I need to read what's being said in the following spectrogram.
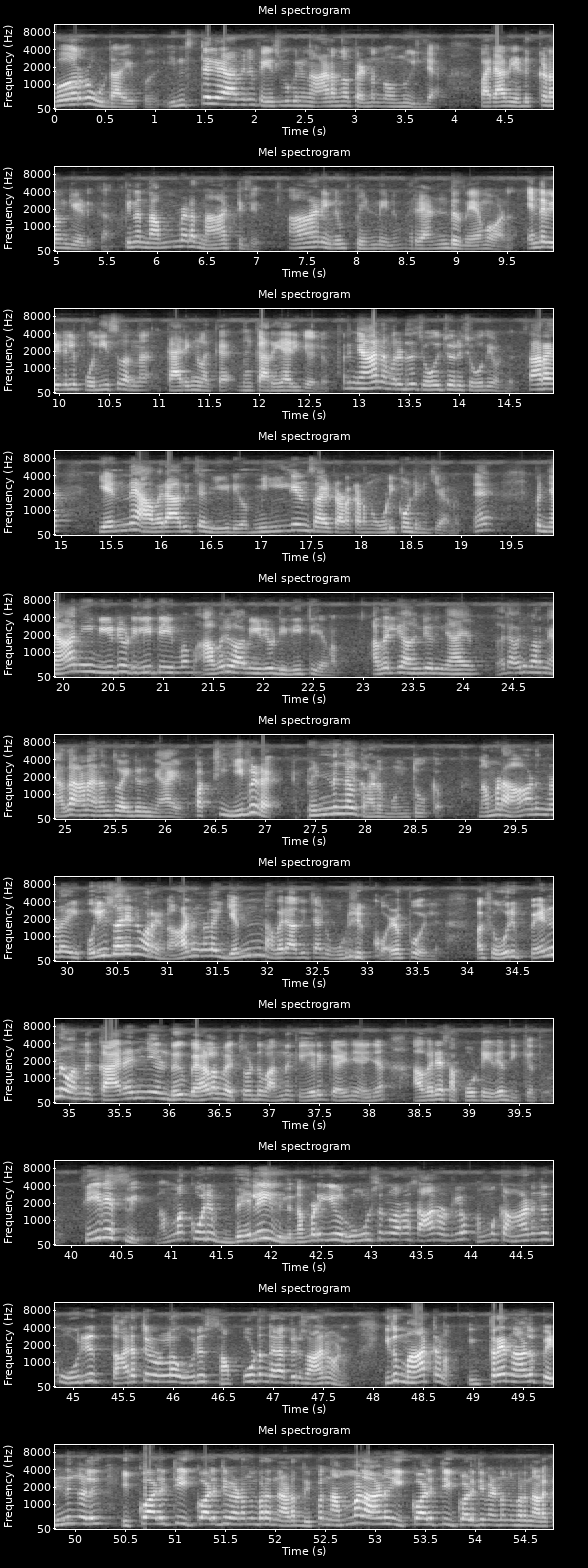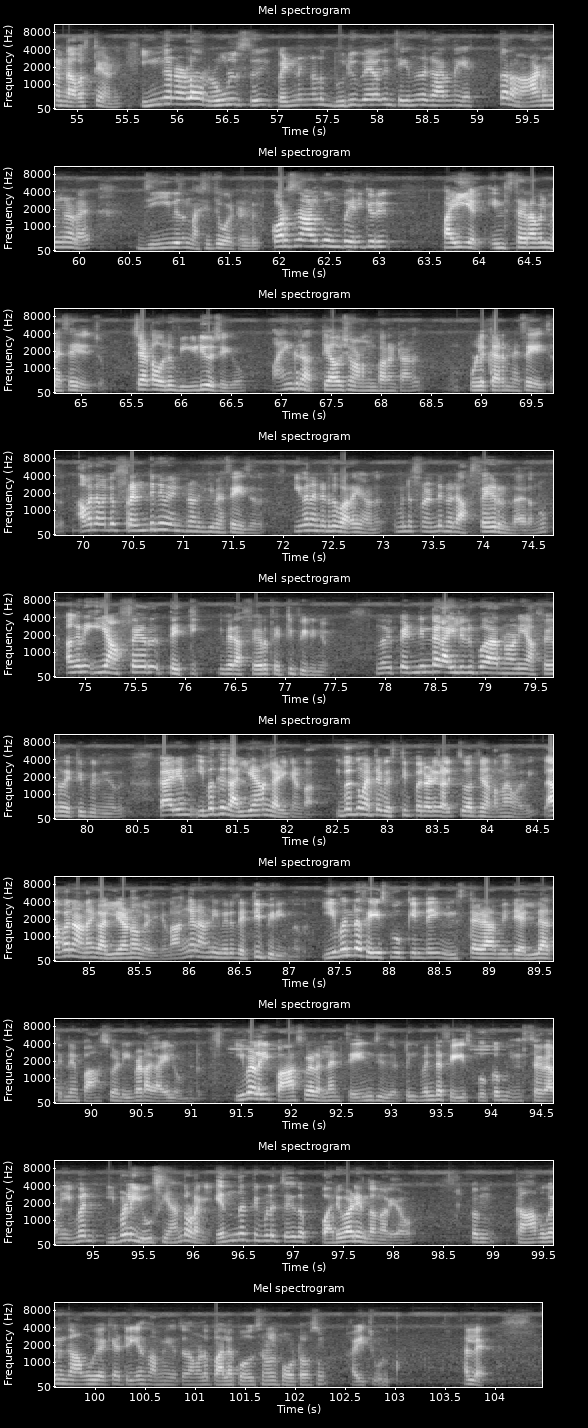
വെറും ഉടായിപ്പ് ഇൻസ്റ്റഗ്രാമിനും ഫേസ്ബുക്കിനും ആണെന്നോ പെണ്ണെന്നോ ഒന്നും ഇല്ല. പരാതി എടുക്കണമെങ്കിൽ എടുക്കാം. പിന്നെ നമ്മുടെ നാട്ടിൽ ആണിനും പെണ്ണിനും രണ്ട് നിയമമാണ്. എന്റെ വീട്ടിൽ പോലീസ് വന്ന കാര്യങ്ങളൊക്കെ നിങ്ങൾക്ക് അറിയാമായിരിക്കുമല്ലോ അപ്പം ഞാൻ അവരുടെ അടുത്ത് ചോദിച്ചൊരു ചോദ്യമുണ്ട്. സാറേ എന്നെ അപരാധിച്ച വീഡിയോ മില്യൺസ് ആയിട്ട് അവിടെ കടന്ന് ഓടിക്കൊണ്ടിരിക്കുകയാണ്. ഏഹ് ഇപ്പം ഞാൻ ഈ വീഡിയോ ഡിലീറ്റ് ചെയ്യുമ്പം അവരും ആ വീഡിയോ ഡിലീറ്റ് ചെയ്യണം. അതല്ലേ അതിന്റെ ഒരു ന്യായം? അതല്ല അവർ പറഞ്ഞു അതാണ് അനന്തു അതിന്റെ ഒരു ന്യായം. പക്ഷേ ഇവിടെ പെണ്ണുങ്ങൾക്കാണ് മുൻതൂക്കം. നമ്മുടെ ആണുങ്ങളെ ഈ പോലീസുകാരെന്ന് പറയണ്ട ആണുങ്ങളെ എന്ത് അപരാധിച്ചാലും ഒരു കുഴപ്പമില്ല പക്ഷെ ഒരു പെണ്ണ് വന്ന് കരഞ്ഞുകൊണ്ട് ബഹളം വെച്ചുകൊണ്ട് വന്ന് കയറി കഴിഞ്ഞു കഴിഞ്ഞാൽ അവരെ സപ്പോർട്ട് ചെയ്തേ നിൽക്കത്തുള്ളൂ സീരിയസ്ലി നമുക്കൊരു വിലയുമില്ല. നമ്മുടെ ഈ റൂൾസ് എന്ന് പറഞ്ഞ സാധനം ഉണ്ടല്ലോ. നമുക്ക് ആണുങ്ങൾക്ക് ഒരു തരത്തിലുള്ള ഒരു സപ്പോർട്ടും തരാത്തൊരു സാധനമാണ്. ഇത് മാറ്റണം. ഇത്രയും നാൾ പെണ്ണുങ്ങൾ ഇക്വാളിറ്റി ഇക്വാളിറ്റി വേണമെന്ന് പറഞ്ഞ് നടന്നു. ഇപ്പം നമ്മളാണ് ഇക്വാളിറ്റി ഇക്വാളിറ്റി വേണമെന്ന് പറഞ്ഞ് നടക്കേണ്ട അവസ്ഥയാണ്. ഇങ്ങനെയുള്ള റൂൾസ് പെണ്ണുങ്ങൾ ദുരുപയോഗം ചെയ്യുന്നത് കാരണം എത്ര ആണുങ്ങളുടെ ജീവിതം നശിച്ചു പോയിട്ടുണ്ട്. കുറച്ച് നാൾക്ക് മുമ്പ് എനിക്കൊരു പയ്യൻ ഇൻസ്റ്റാഗ്രാമിൽ മെസ്സേജ് അയച്ചു. ചേട്ടാ ഒരു വീഡിയോ ചെയ്യുമോ ഭയങ്കര അത്യാവശ്യമാണെന്ന് പറഞ്ഞിട്ടാണ് പുള്ളിക്കാരൻ മെസ്സേജ് അയച്ചത്. അവൻ അവന്റെ ഫ്രണ്ടിന് വേണ്ടിയിട്ടാണ് എനിക്ക് മെസ്സേജ് അയച്ചത്. ഇവൻ എന്റെ അടുത്ത് പറയാണ് ഇവന്റെ ഫ്രണ്ടിന് ഒരു അഫയർ ഉണ്ടായിരുന്നു. അങ്ങനെ ഈ അഫയർ തെറ്റി. ഇവർ അഫയർ തെറ്റി പിരിഞ്ഞു എന്നാൽ പെണ്ണിന്റെ കയ്യിലിരിപ്പ് കാരണമാണ് ഈ അഫയർ തെറ്റി പിരിഞ്ഞത് കാര്യം ഇവക്ക് കല്യാണം കഴിക്കണ്ട. ഇവക്ക് മറ്റേ വെസ്റ്റി പരിപാടി കളിച്ചു പറിച്ച് നടന്നാൽ മതി. അവനാണെങ്കിൽ കല്യാണവും കഴിക്കണം അങ്ങനെയാണ് ഇവർ തെറ്റിപ്പിരിയുന്നത്. ഇവന്റെ ഫേസ്ബുക്കിന്റെയും ഇൻസ്റ്റാഗ്രാമിന്റെയും എല്ലാത്തിന്റെയും പാസ്വേഡ് ഇവരുടെ കയ്യിലുണ്ട്. ഇവൾ ഈ പാസ്വേഡ് എല്ലാം ചേഞ്ച് ചെയ്തിട്ട് ഇവന്റെ ഫേസ്ബുക്കും ഇൻസ്റ്റാഗ്രാമും ഇവൻ ഇവൾ യൂസ് ചെയ്യാൻ തുടങ്ങി. എന്നിട്ട് ഇവൾ ചെയ്ത പരിപാടി എന്താണെന്നറിയാമോ ഇപ്പം കാമുകനും കാമുകയൊക്കെ ആയിട്ടിരിക്കുന്ന സമയത്ത് നമ്മൾ പല പേഴ്സണൽ ഫോട്ടോസും അയച്ചു കൊടുക്കും. അല്ലേ?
